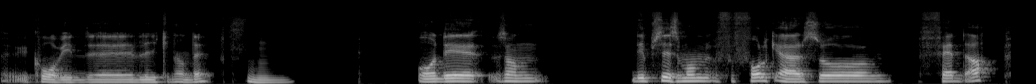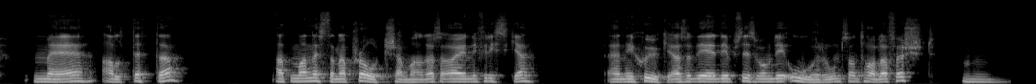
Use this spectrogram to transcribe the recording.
eh, covid-liknande. Mm. Och det er sånn det är precis som om folk är så fed up med allt detta. Att man nästan approachar man, alltså, "Ja, är ni friska? Är ni sjuka? Alltså det, det är precis som om det är oron som talar först. Mm.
